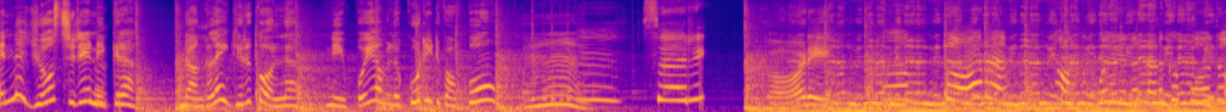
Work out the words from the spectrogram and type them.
என்ன யோசிச்சுட்டே நிக்கிற நாங்களே இருக்கோம்ல நீ போய் அவளை கூட்டிட்டு வா, போ ம் சரி போடே போறேன் அப்ப என்ன நடக்க போதோ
